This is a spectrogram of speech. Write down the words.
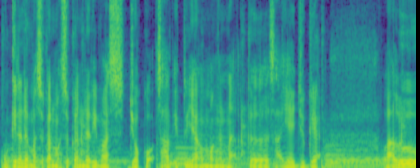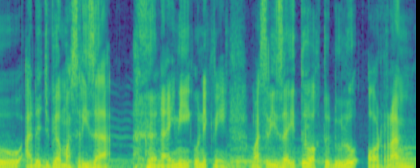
Mungkin ada masukan-masukan dari Mas Joko saat itu yang mengena ke saya juga. Lalu ada juga Mas Riza. nah ini unik nih, Mas Riza itu waktu dulu orang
